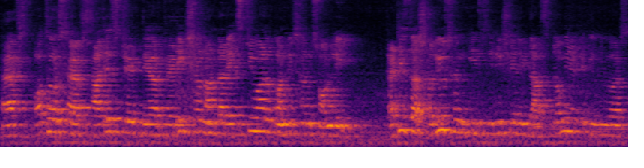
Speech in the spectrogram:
have, authors have suggested their prediction under extremal conditions only. That is the solution gives initially dust dominated universe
